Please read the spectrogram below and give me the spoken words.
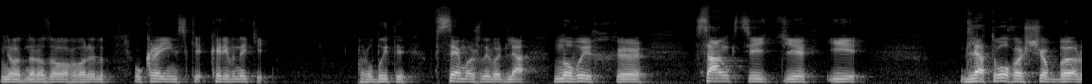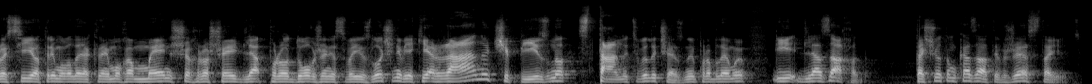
неодноразово говорили українські керівники робити все можливе для нових е, санкцій е, і для того, щоб Росія отримувала якнаймога менше грошей для продовження своїх злочинів, які рано чи пізно стануть величезною проблемою і для Заходу. Та що там казати, вже стають.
